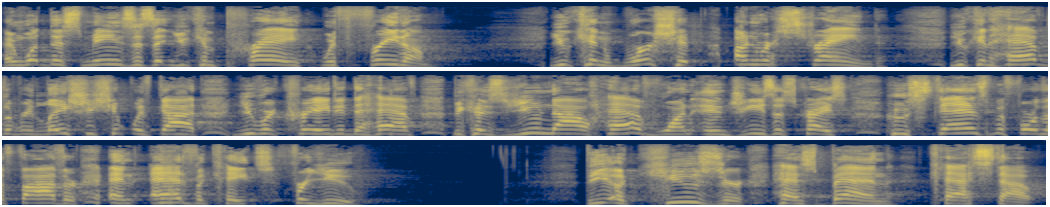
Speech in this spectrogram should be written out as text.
And what this means is that you can pray with freedom. You can worship unrestrained. You can have the relationship with God you were created to have because you now have one in Jesus Christ who stands before the Father and advocates for you. The accuser has been cast out.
